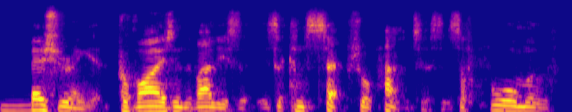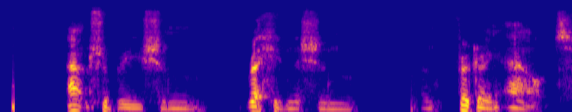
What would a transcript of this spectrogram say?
measuring it, providing the values, is a conceptual practice. It's a form of attribution, recognition, and figuring out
